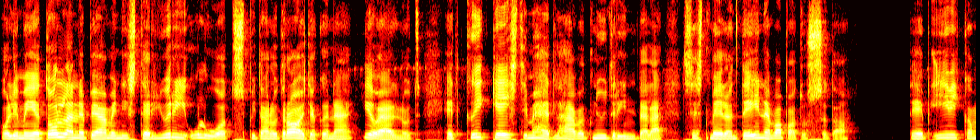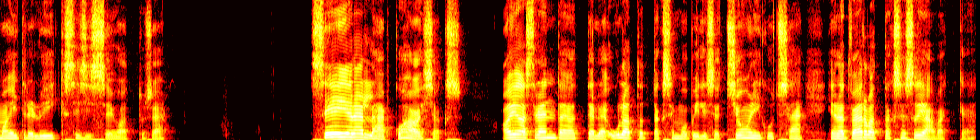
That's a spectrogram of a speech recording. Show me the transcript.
oli meie tollane peaminister Jüri Uluots pidanud raadiokõne ja öelnud, et kõik Eesti mehed lähevad nüüd rindele, sest meil on teine vabadussõda. teeb Iivika Maidre lühikese sissejuhatuse. seejärel läheb kohe asjaks ajas rändajatele ulatatakse mobilisatsioonikutse ja nad värvatakse sõjaväkke.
